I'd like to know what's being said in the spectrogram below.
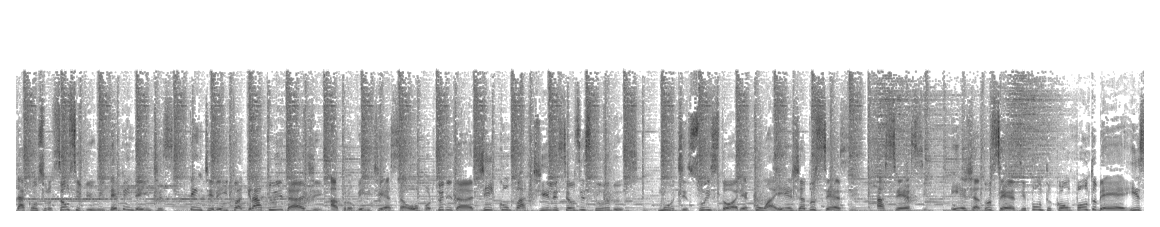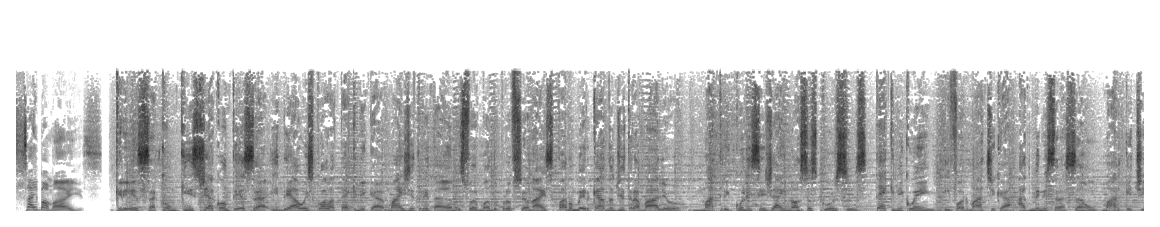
da construção civil e dependentes têm direito à gratuidade. Aproveite essa oportunidade e compartilhe seus estudos. Mude sua história com a EJA do SESI. Acesse ejadocese.com.br e saiba mais. Cresça, conquiste e aconteça. Ideal Escola Técnica, mais de 30 anos formando profissionais para o mercado de trabalho. Matricule-se já em nossos cursos. Técnico em Informática, Administração, Marketing,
